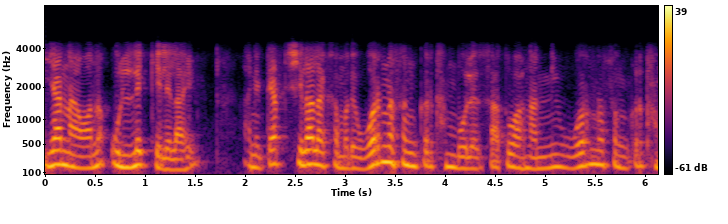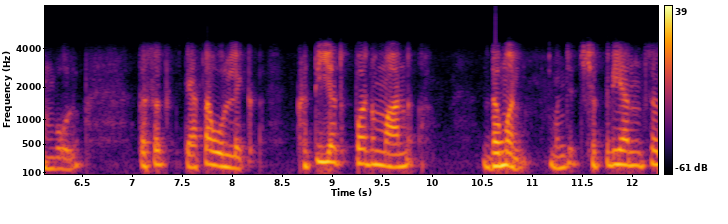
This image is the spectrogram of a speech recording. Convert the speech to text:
या नावानं उल्लेख केलेला आहे. आणि त्याच शिलालेखामध्ये वर्णसंकर थांबवले सातवाहनांनी वर्णसंकर थांबवलं. तसंच त्याचा उल्लेख खतियत पद मान दमन म्हणजे क्षत्रियांचं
